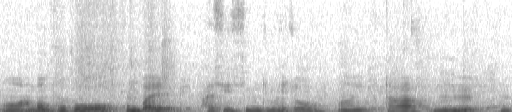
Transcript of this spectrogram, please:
어, 한번 보고 공부할 수 있으면 좀 해줘. 어, 이 부탁. 음. 음.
